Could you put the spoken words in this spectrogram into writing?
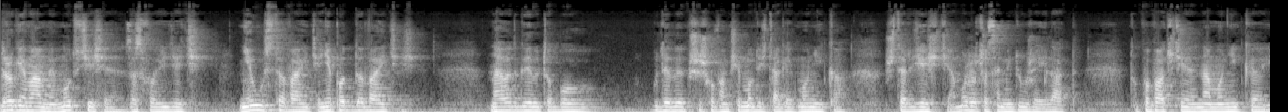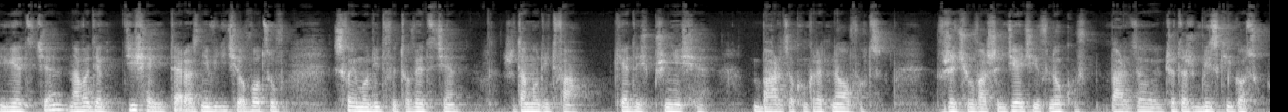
Drogie mamy, módlcie się za swoje dzieci. Nie ustawajcie, nie poddawajcie się. Nawet gdyby to było, gdyby przyszło wam się modlić tak jak Monika, 40, a może czasami dłużej lat, to popatrzcie na Monikę i wiedzcie, nawet jak dzisiaj, teraz nie widzicie owoców swojej modlitwy, to wiedzcie, że ta modlitwa kiedyś przyniesie bardzo konkretny owoc w życiu waszych dzieci, wnuków, bardzo, czy też bliskich osób.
